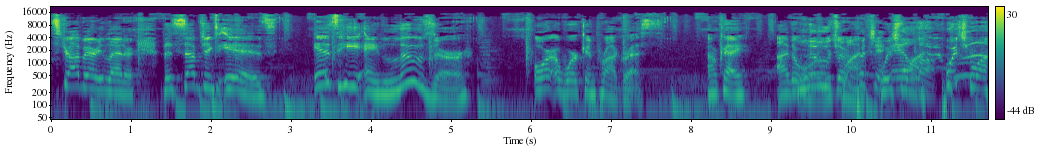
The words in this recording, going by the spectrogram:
strawberry letter. The subject is Is he a loser or a work in progress? Okay. Either or. Which one? Put your Which L one? up. Which one?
